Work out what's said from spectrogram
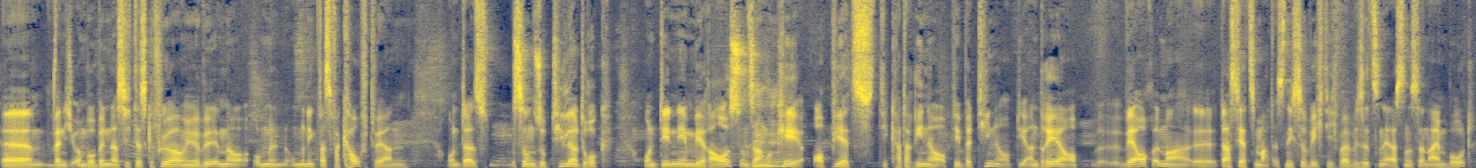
äh, wenn ich irgendwo bin, dass ich das Gefühl habe, mir will immer unbedingt was verkauft werden. Und das ist so ein subtiler Druck. Und den nehmen wir raus und sagen, mhm. okay, ob jetzt die Katharina, ob die Bettina, ob die Andrea, ob wer auch immer äh, das jetzt macht, ist nicht so wichtig, weil wir sitzen erstens in einem Boot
